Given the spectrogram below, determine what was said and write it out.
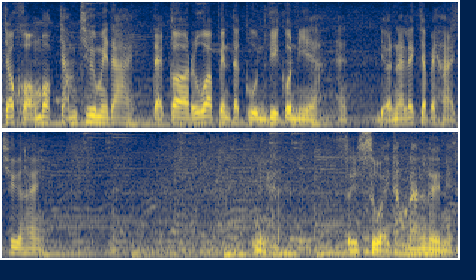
เจ้าของบอกจำชื่อไม่ได้ แต่ก็รู้ว่าเป็นตระกูลบีโกเนียฮะเดี๋ยวนาเล็กจะไปหาชื่อให้นี่ฮะสวยๆทั้งนั้นเลยเนี่ย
